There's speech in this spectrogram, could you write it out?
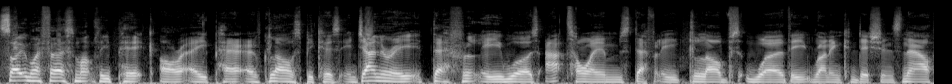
So my first monthly pick are a pair of gloves because in January it definitely was at times definitely gloves worthy running conditions. Now,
